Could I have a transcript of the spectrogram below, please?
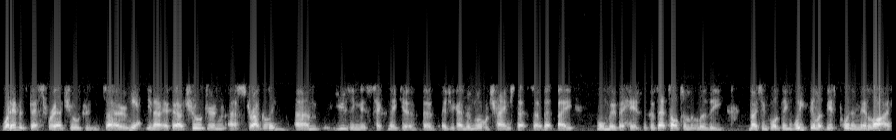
whatever's best for our children. So, yeah. you know, if our children are struggling um, using this technique of, of educating them, we'll change that so that they will move ahead because that's ultimately the most important thing. We feel at this point in their life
